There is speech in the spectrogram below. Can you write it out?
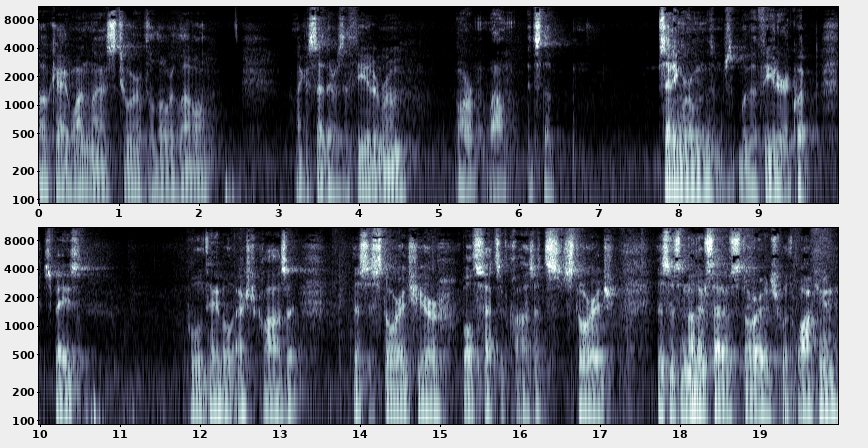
Okay, one last tour of the lower level. Like I said, there was a theater room, or well, it's the sitting room with a theater equipped space. Pool table, extra closet. This is storage here, both sets of closets, storage. This is another set of storage with walk-in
